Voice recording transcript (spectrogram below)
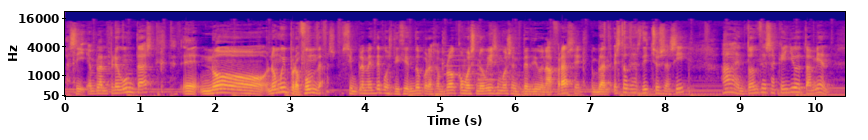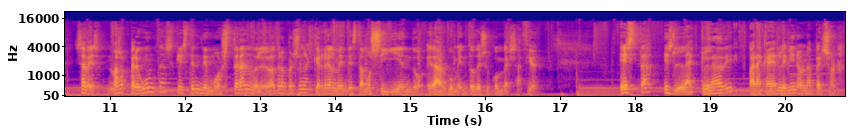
Así, en plan preguntas eh, no, no muy profundas, simplemente pues diciendo, por ejemplo, como si no hubiésemos entendido una frase, en plan, ¿esto que has dicho es así? Ah, entonces aquello también. ¿Sabes? Más preguntas que estén demostrándole a la otra persona que realmente estamos siguiendo el argumento de su conversación. Esta es la clave para caerle bien a una persona.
